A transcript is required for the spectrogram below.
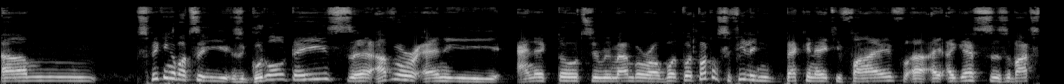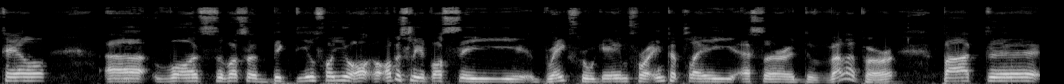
Um, speaking about the, the good old days, uh, are there any anecdotes you remember, or what, what, what was the feeling back in '85? Uh, I, I, guess the Bard's Tale uh, was was a big deal for you. Obviously, it was the breakthrough game for Interplay as a developer. But uh,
